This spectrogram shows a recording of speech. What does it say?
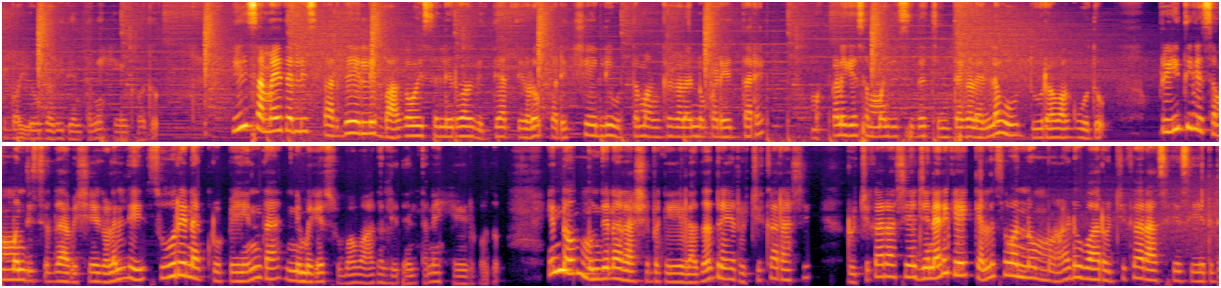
ಶುಭ ಯೋಗವಿದೆ ಅಂತಲೇ ಹೇಳ್ಬೋದು. ಈ ಸಮಯದಲ್ಲಿ ಸ್ಪರ್ಧೆಯಲ್ಲಿ ಭಾಗವಹಿಸಲಿರುವ ವಿದ್ಯಾರ್ಥಿಗಳು ಪರೀಕ್ಷೆಯಲ್ಲಿ ಉತ್ತಮ ಅಂಕಗಳನ್ನು ಪಡೆಯುತ್ತಾರೆ. ಮಕ್ಕಳಿಗೆ ಸಂಬಂಧಿಸಿದ ಚಿಂತೆಗಳೆಲ್ಲವೂ ದೂರವಾಗುವುದು. ಪ್ರೀತಿಗೆ ಸಂಬಂಧಿಸಿದ ವಿಷಯಗಳಲ್ಲಿ ಸೂರ್ಯನ ಕೃಪೆಯಿಂದ ನಿಮಗೆ ಶುಭವಾಗಲಿದೆ ಅಂತಲೇ ಹೇಳ್ಬೋದು. ಇನ್ನು ಮುಂದಿನ ರಾಶಿ ಬಗ್ಗೆ ಹೇಳೋದಾದರೆ ರುಚಿಕ ರಾಶಿ. ರುಚಿಕ ರಾಶಿಯ ಜನರಿಗೆ ಕೆಲಸವನ್ನು ಮಾಡುವ ರುಚಿಕ ರಾಶಿಗೆ ಸೇರಿದ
